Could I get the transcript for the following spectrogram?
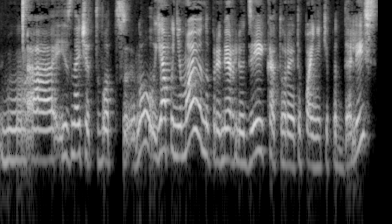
а, и значит, вот, ну, я понимаю, например, людей, которые этой панике поддались,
